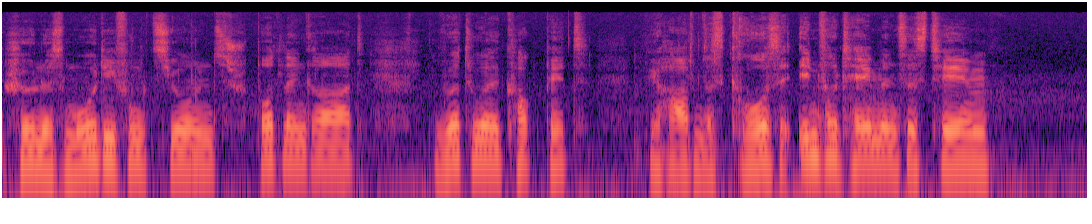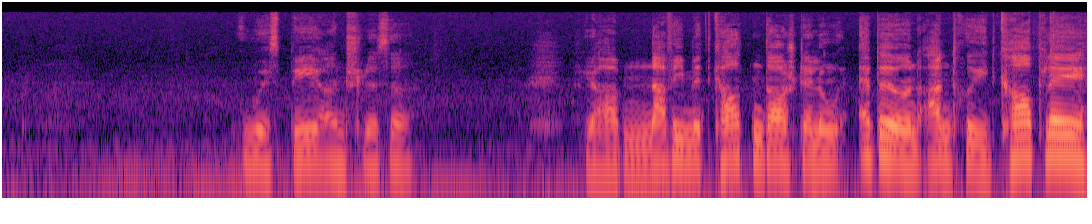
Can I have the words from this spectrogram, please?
schönes Modi-Funktions, Sportlenkrad, Virtual Cockpit. Wir haben das große Infotainment-System USB-Anschlüsse. Wir haben Navi mit Kartendarstellung, Apple und Android CarPlay,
